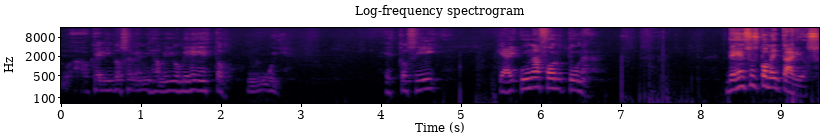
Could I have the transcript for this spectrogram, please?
Wow, qué lindo se ven mis amigos. Miren esto. Uy. Esto sí, que hay una fortuna. Dejen sus comentarios.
